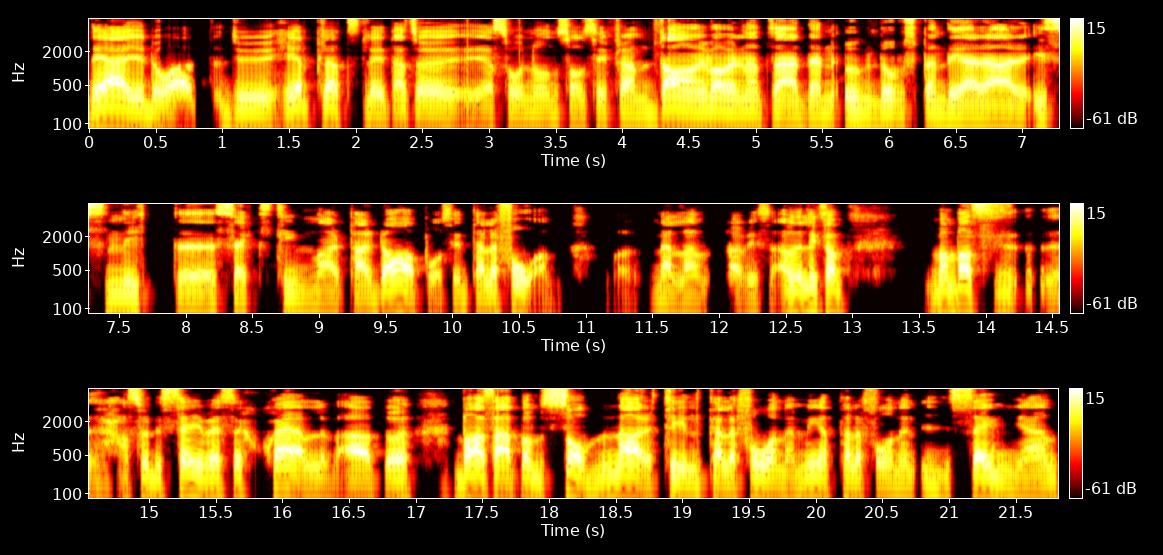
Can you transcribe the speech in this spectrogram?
Det är ju då att du helt plötsligt, alltså jag såg någon sån siffra häromdagen, det var väl något såhär, den ungdom spenderar i snitt eh, sex timmar per dag på sin telefon. Mellan alltså liksom, man bara, alltså det säger väl sig själv att bara så att de somnar till telefonen, med telefonen i sängen.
